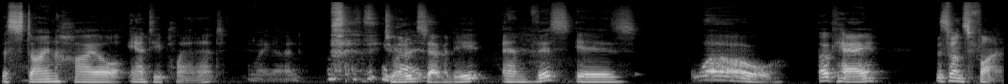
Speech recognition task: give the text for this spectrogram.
the Steinheil Antiplanet. Oh my god. 270 and this is whoa okay this one's fun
